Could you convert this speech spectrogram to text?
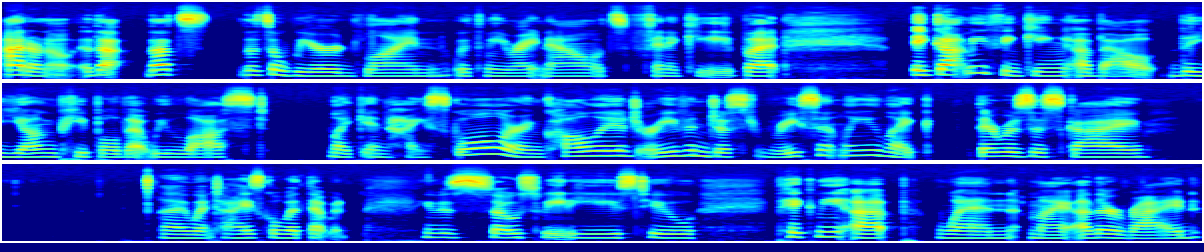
I don't know. That that's that's a weird line with me right now. It's finicky, but it got me thinking about the young people that we lost like in high school or in college or even just recently. Like there was this guy I went to high school with that would he was so sweet. He used to pick me up when my other ride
